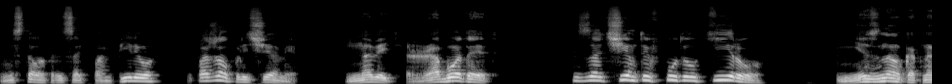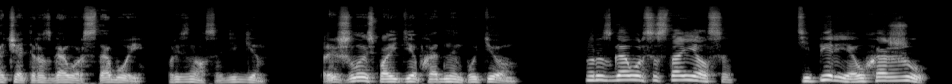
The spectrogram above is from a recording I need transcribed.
не стал отрицать Помпилио и пожал плечами. Но ведь работает. Зачем ты впутал Киру? Не знал, как начать разговор с тобой, признался Диген. Пришлось пойти обходным путем. Разговор состоялся. Теперь я ухожу.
